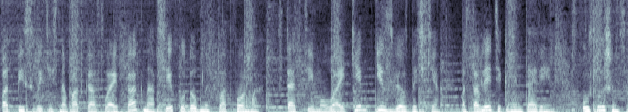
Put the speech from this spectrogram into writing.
Подписывайтесь на подкаст «Лайфхак» на всех удобных платформах. Ставьте ему лайки и звездочки. Оставляйте комментарии. Услышимся!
